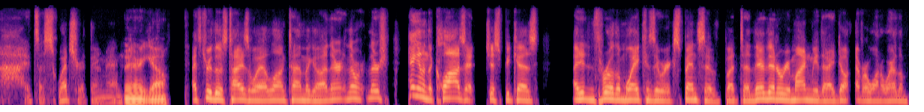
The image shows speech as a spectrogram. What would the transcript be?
Ah, it's a sweatshirt thing, man. There you go. I threw those ties away a long time ago. and They're they're they're hanging in the closet just because I didn't throw them away because they were expensive, but uh, they're there to remind me that I don't ever want to wear them.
